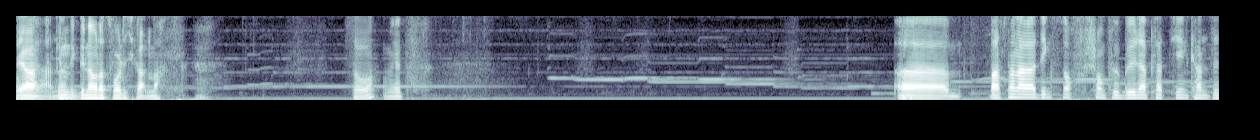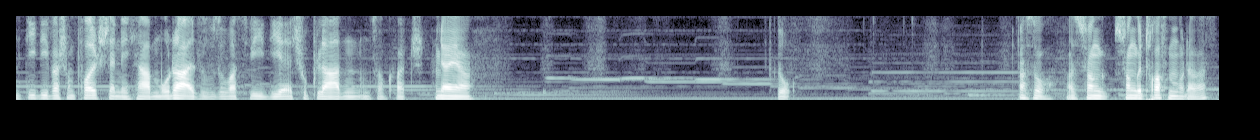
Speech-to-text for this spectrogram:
Ja, gen genau das wollte ich gerade machen. So. Und jetzt. Ähm, was man allerdings noch schon für Bilder platzieren kann, sind die, die wir schon vollständig haben, oder? Also sowas wie die Schubladen und so ein Quatsch. Ja, ja. Ach so, hast du schon, schon getroffen, oder was?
